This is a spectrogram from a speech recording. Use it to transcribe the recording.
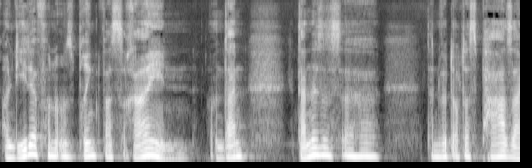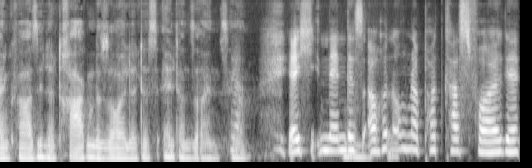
und jeder von uns bringt was rein. Und dann, dann ist es, äh, dann wird auch das Paar sein quasi eine tragende Säule des Elternseins. Ja, ja. ja ich nenne das mhm. auch in irgendeiner Podcast-Folge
